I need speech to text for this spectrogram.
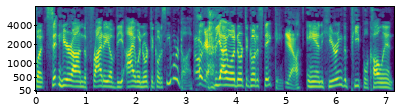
But sitting here on the Friday of the Iowa North Dakota, you were gone. Okay. The Iowa North Dakota State game yeah. and hearing the people call in,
